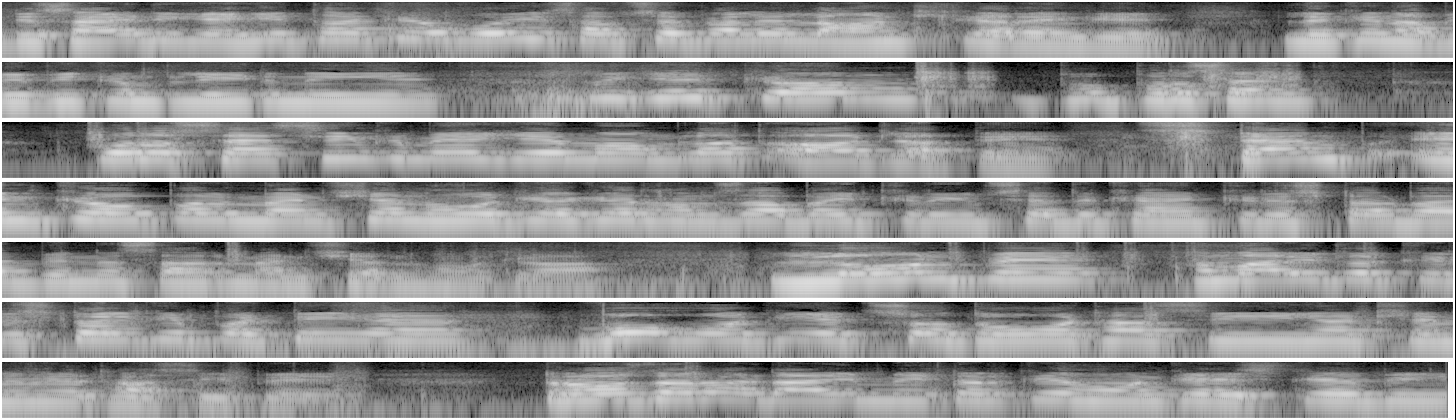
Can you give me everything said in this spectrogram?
डिसाइड यही था कि वही सबसे पहले लॉन्च करेंगे, लेकिन अभी भी कंप्लीट नहीं है। तो ये काम प्रोसेस प्रोसेसिंग में ये मामला आ जाते हैं। स्टैंप इनके ऊपर मेंशन हो गया अगर हमजा भाई करीब से दिखाएँ क्रिस्टल बाय बिन सार मेंशन होगा लोन पे हमारी जो क्रिस्टल की पट्टी है, वो होगी एक सौ दो अठासी या छियानवे अठासी पे। ट्राउज़र अढ़ाई मीटर के होंगे इसके भी।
